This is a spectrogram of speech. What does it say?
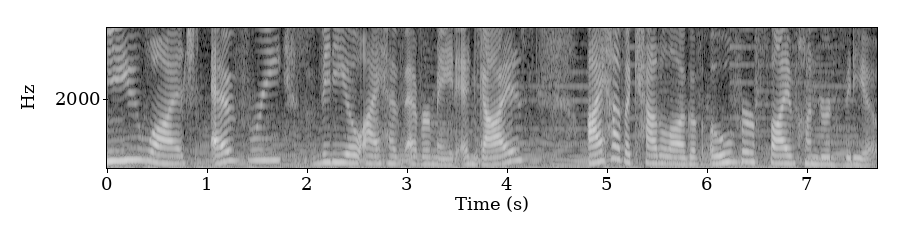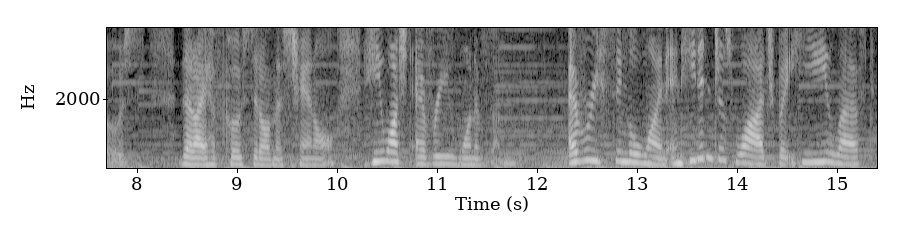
He watched every video I have ever made, and guys, I have a catalog of over 500 videos that I have posted on this channel. He watched every one of them every single one. And he didn't just watch, but he left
